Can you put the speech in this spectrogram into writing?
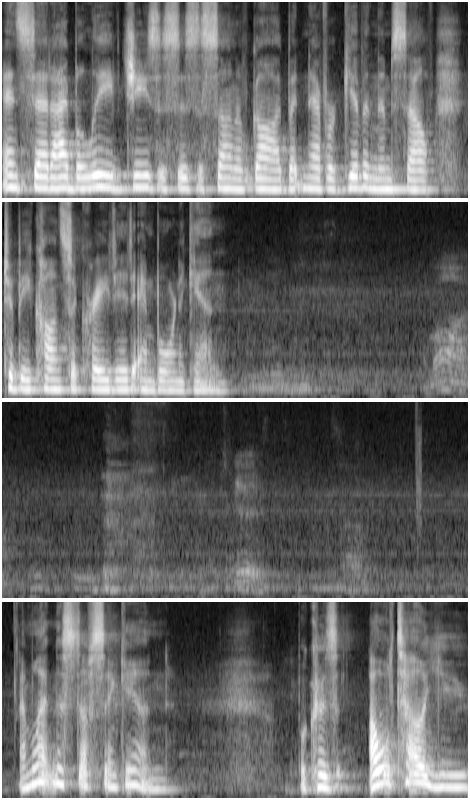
and said, I believe Jesus is the Son of God, but never given themselves to be consecrated and born again. I'm letting this stuff sink in because I will tell you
